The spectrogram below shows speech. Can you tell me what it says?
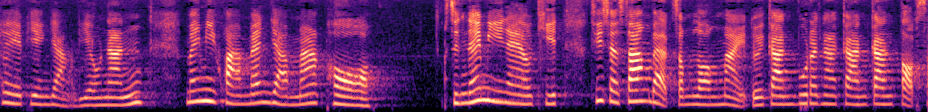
ทะเลเพียงอย่างเดียวนั้น ไม่มีความแม่นยำมากพอ จึงได้มีแนวคิดที่จะสร้างแบบจำลองใหม่ โดยการบูรณาการการตอบส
